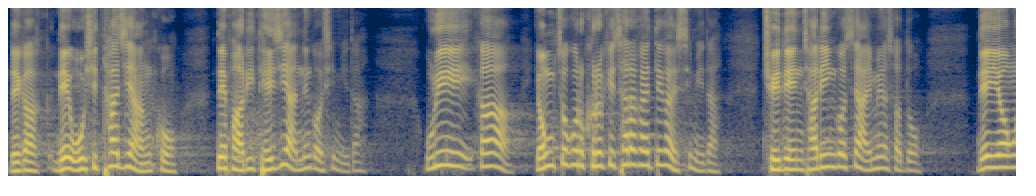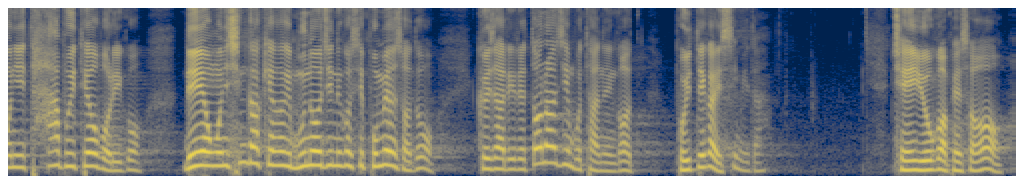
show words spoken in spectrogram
내가 내 옷이 타지 않고 내 발이 되지 않는 것입니다. 우리가 영적으로 그렇게 살아갈 때가 있습니다. 죄된 자리인 것을 알면서도 내 영혼이 다 불태워 버리고 내 영혼이 심각하게 무너지는 것을 보면서도 그 자리를 떠나지 못하는 것 볼 때가 있습니다. 죄의 유혹 앞에서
